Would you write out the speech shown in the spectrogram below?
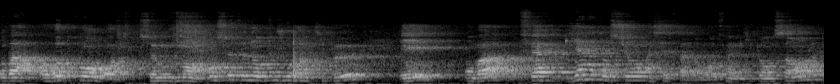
on va reprendre ce mouvement en se tenant toujours un petit peu et on va faire bien attention à cette phase. On refait un petit peu ensemble.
